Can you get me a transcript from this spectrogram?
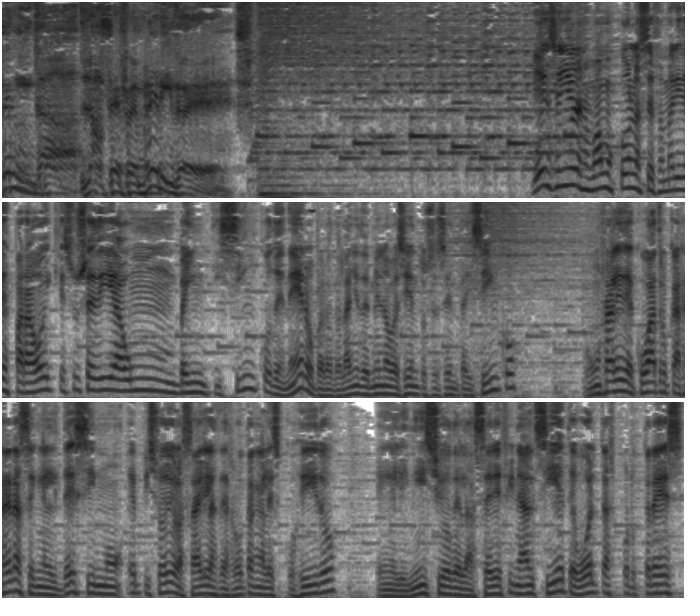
las efemérides. Bien, señores, nos vamos con las efemérides para hoy, que sucedía un 25 de enero, pero del año de 1965. Con un rally de cuatro carreras en el décimo episodio, las Águilas derrotan al escogido en el inicio de la serie final, siete vueltas por tres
